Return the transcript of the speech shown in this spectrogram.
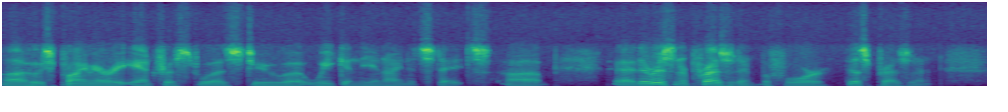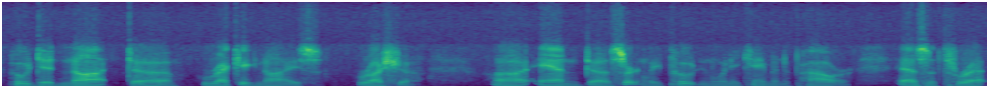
uh, whose primary interest was to uh, weaken the United States. Uh, uh, there isn't a president before this president who did not uh, recognize Russia and certainly Putin when he came into power as a threat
